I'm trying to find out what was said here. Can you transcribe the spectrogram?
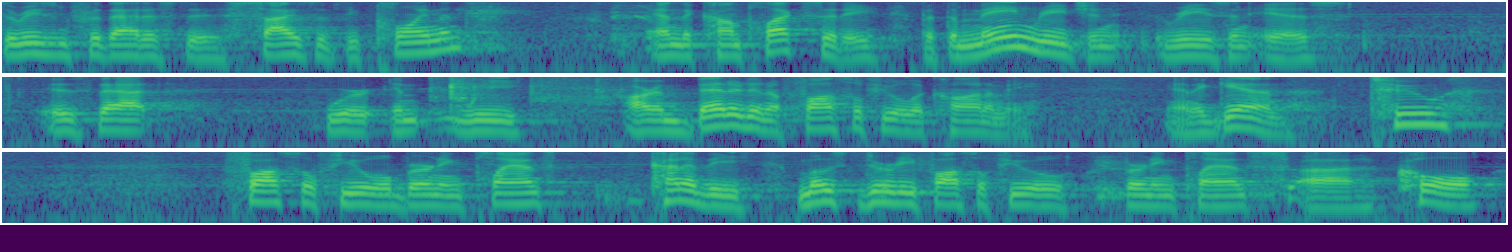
the reason for that is the size of deployment and the complexity. But the main region, reason is, is that we're, we are embedded in a fossil fuel economy. And again, two fossil fuel burning plants, kind of the most dirty fossil fuel burning plants, uh, coal,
